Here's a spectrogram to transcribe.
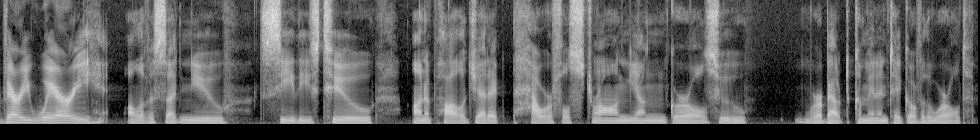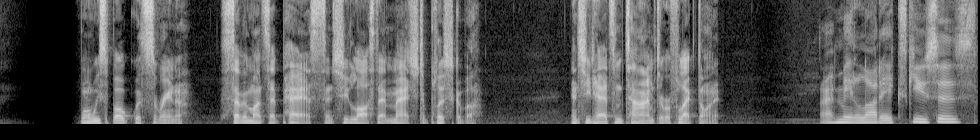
very wary. All of a sudden, you see these two unapologetic, powerful, strong young girls who were about to come in and take over the world. When we spoke with Serena, Seven months had passed since she lost that match to Pliskova, and she'd had some time to reflect on it. I've made a lot of excuses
